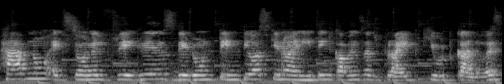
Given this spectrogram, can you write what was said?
have no external fragrance. They don't tint your skin or anything. Come in such bright cute colors.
